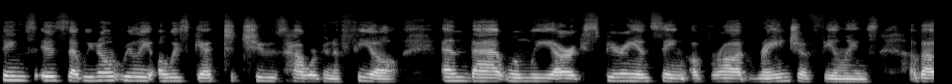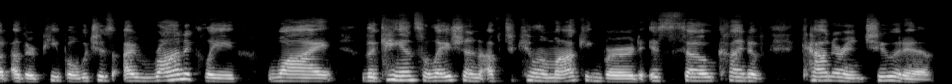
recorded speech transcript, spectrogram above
things is that we don't really always get to choose how we're going to feel. And that when we are experiencing a broad range of feelings about other people, which is ironically why the cancellation of To Kill a Mockingbird is so kind of counterintuitive.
